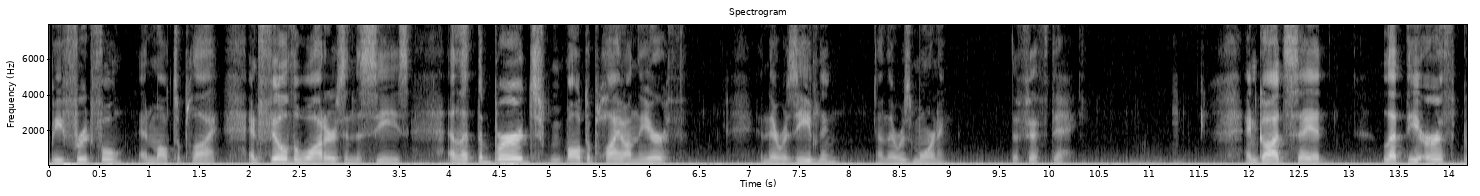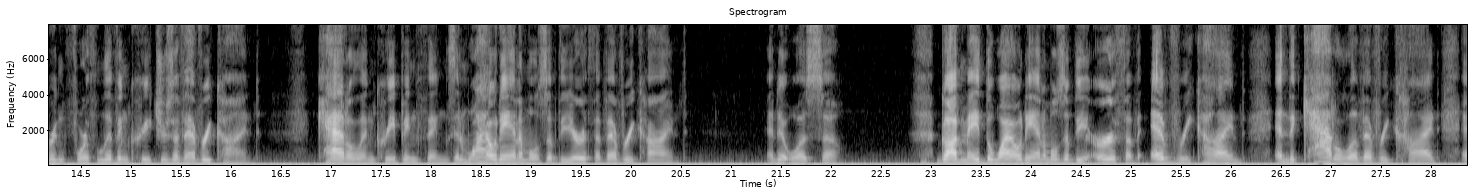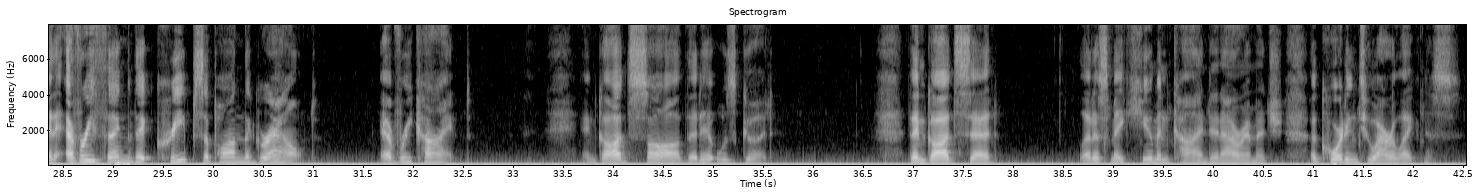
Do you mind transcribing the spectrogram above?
be fruitful and multiply, and fill the waters and the seas, and let the birds multiply on the earth. And there was evening, and there was morning, the fifth day. And God said, Let the earth bring forth living creatures of every kind, cattle and creeping things, and wild animals of the earth of every kind. And it was so. God made the wild animals of the earth of every kind, and the cattle of every kind, and everything that creeps upon the ground, every kind. And God saw that it was good. Then God said, Let us make humankind in our image, according to our likeness.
